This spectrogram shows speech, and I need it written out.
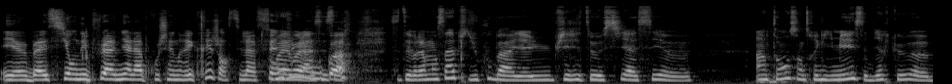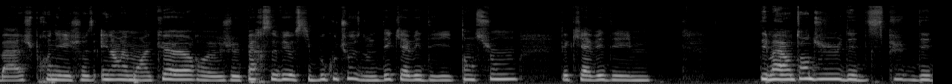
et euh, bah, si on n'est plus amis à la prochaine récré, genre, c'est la fin du voilà, monde, quoi. C'était vraiment ça. Puis du coup, bah, il y a eu... Puis j'étais aussi assez euh, intense, entre guillemets. C'est-à-dire que bah, je prenais les choses énormément à cœur. je percevais aussi beaucoup de choses. Donc, dès qu'il y avait des tensions, dès qu'il y avait des... des malentendus, des disputes, des...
